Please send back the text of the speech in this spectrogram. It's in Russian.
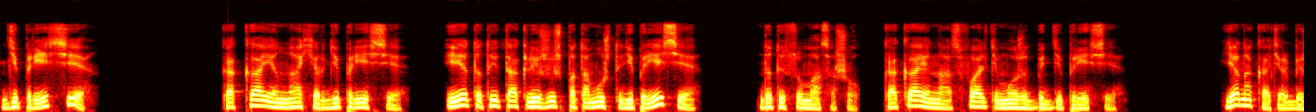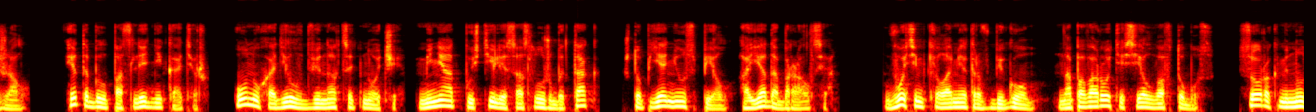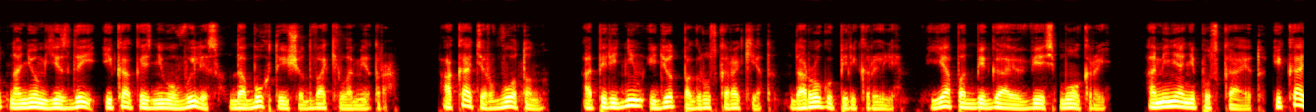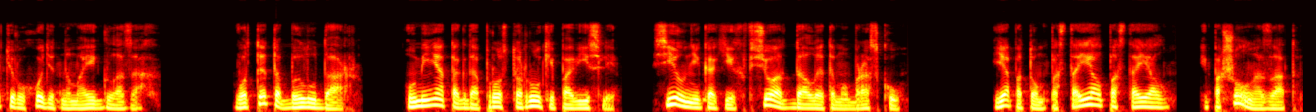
Депрессия? Какая нахер депрессия? И это ты так лежишь, потому что депрессия? Да ты с ума сошел. Какая на асфальте может быть депрессия? Я на катер бежал. Это был последний катер. Он уходил в 12 ночи. Меня отпустили со службы так, чтоб я не успел, а я добрался. 8 километров бегом. На повороте сел в автобус. 40 минут на нем езды и как из него вылез, до бухты еще 2 километра. А катер вот он, а перед ним идет погрузка ракет. Дорогу перекрыли. Я подбегаю весь мокрый, а меня не пускают, и катер уходит на моих глазах. Вот это был удар. У меня тогда просто руки повисли. Сил никаких, все отдал этому броску. Я потом постоял-постоял и пошел назад.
